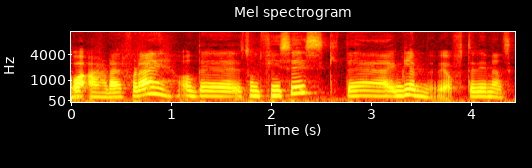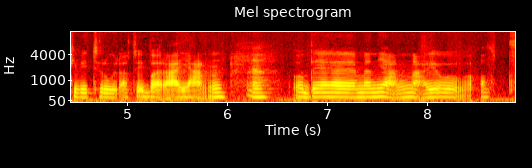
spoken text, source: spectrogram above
Og er der for deg. Og det, sånn fysisk, det glemmer vi ofte, vi mennesker. Vi tror at vi bare er hjernen. Ja. Det, men hjernen er jo alt.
